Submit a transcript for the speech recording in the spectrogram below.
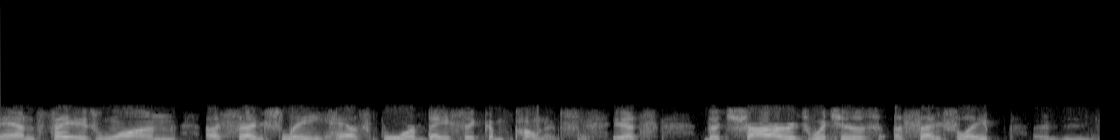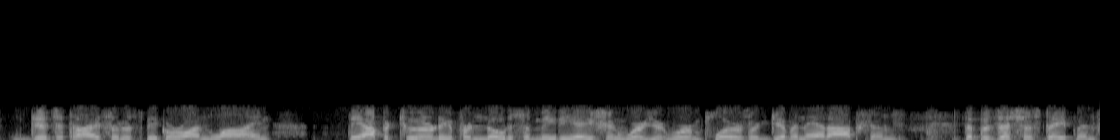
And phase one essentially has four basic components. It's the charge, which is essentially uh, digitized, so to speak, or online. The opportunity for notice of mediation, where, where employers are given that option, the position statements,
